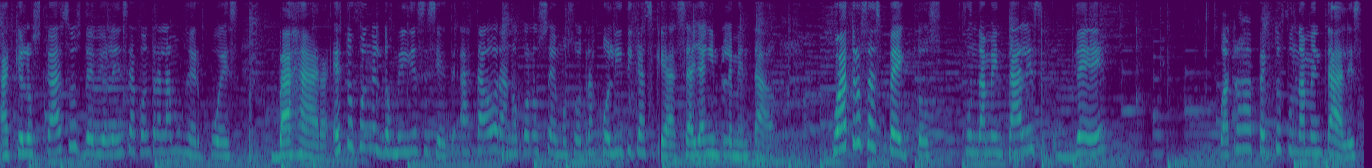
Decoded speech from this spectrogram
a que los casos de violencia contra la mujer pues bajara. Esto fue en el 2017. Hasta ahora no conocemos otras políticas que se hayan implementado. Cuatro aspectos fundamentales de cuatro aspectos fundamentales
